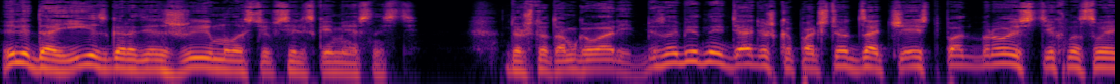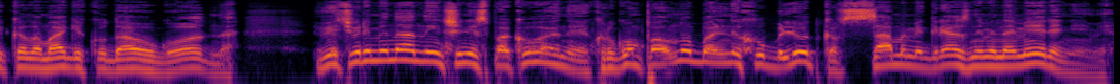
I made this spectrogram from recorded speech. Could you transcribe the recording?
или до изгороди с жимолостью в сельской местности. Да что там говорить, безобидный дядюшка почтет за честь подбросить их на своей колымаге куда угодно. Ведь времена нынче неспокойные, кругом полно больных ублюдков с самыми грязными намерениями.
